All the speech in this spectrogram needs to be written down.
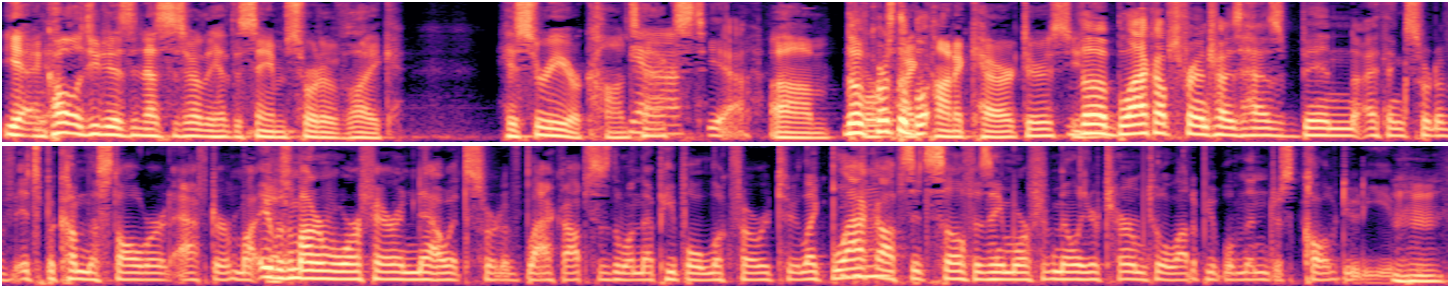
Yeah, and Call of Duty doesn't necessarily have the same sort of like history or context. Yeah. Um, Though, of course, the bla- iconic characters. you The know? Black Ops franchise has been, I think, sort of it's become the stalwart after mo- it was Modern Warfare, and now it's sort of Black Ops is the one that people look forward to. Like Black Ops itself is a more familiar term to a lot of people than just Call of Duty. Mm-hmm.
